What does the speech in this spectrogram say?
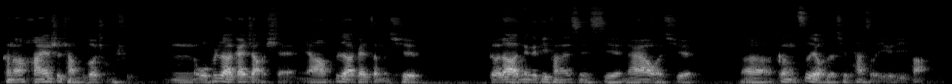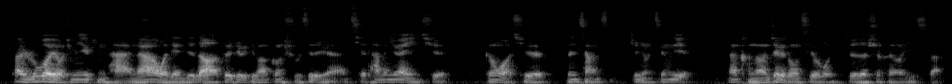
可能行业市场不够成熟，嗯，我不知道该找谁，然后不知道该怎么去得到那个地方的信息，能让我去呃更自由的去探索一个地方。但如果有这么一个平台，能让我连接到对这个地方更熟悉的人，且他们愿意去跟我去分享这种经历，那可能这个东西我就觉得是很有意思的。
